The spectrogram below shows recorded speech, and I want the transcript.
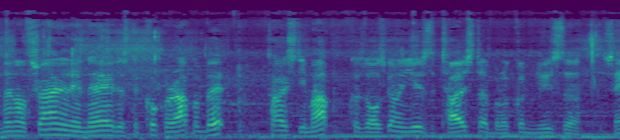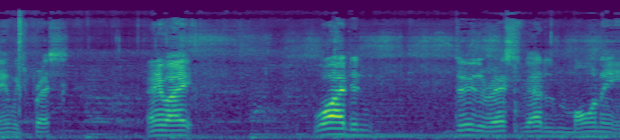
And then I've thrown it in there just to cook her up a bit, toast him up, because I was going to use the toaster, but I couldn't use the sandwich press. Anyway, why I didn't do the rest, had a minor,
